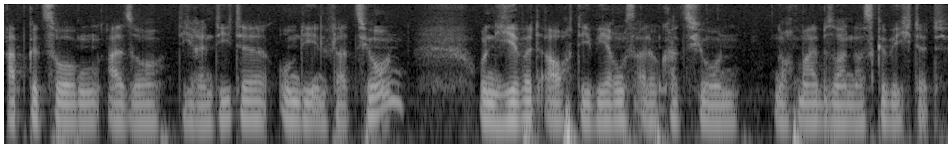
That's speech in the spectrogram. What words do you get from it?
abgezogen also die Rendite um die Inflation. Und hier wird auch die Währungsallokation nochmal besonders gewichtet.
